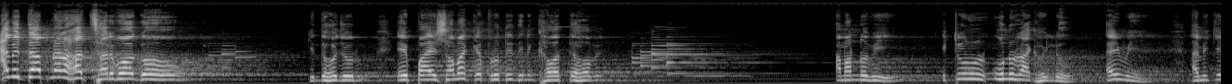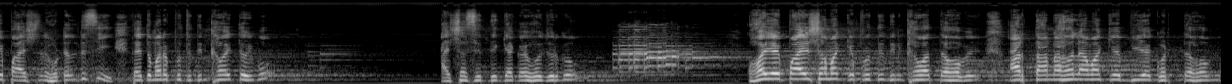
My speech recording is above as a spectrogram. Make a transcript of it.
আমি তো আপনার হাত ছাড়বো গো। কিন্তু হুজুর এই পায়েস আমাকে প্রতিদিন খাওয়াতে হবে। আমার নবী একটু অনুরাগ হইল, এই মেয়ে, আমি কে পায়েসের হোটেল দিছি? তাই তোমার প্রতিদিন খাওয়াইতে হইব? আয়সা সিদ্দিকা কয়, হুজুর গো, হয় এই পায়েস আমাকে প্রতিদিন খাওয়াতে হবে, আর তা না হলে আমাকে বিয়ে করতে হবে।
